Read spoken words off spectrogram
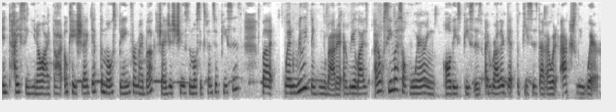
enticing, you know, I thought, okay, should I get the most bang for my buck? Should I just choose the most expensive pieces? But when really thinking about it, I realized I don't see myself wearing all these pieces. I'd rather get the pieces that I would actually wear.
